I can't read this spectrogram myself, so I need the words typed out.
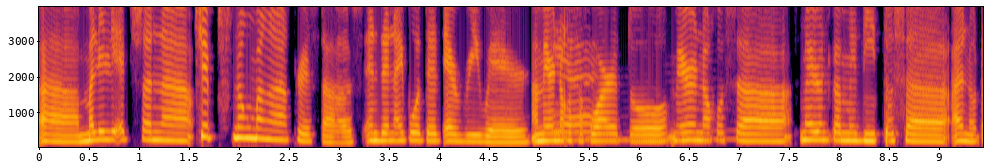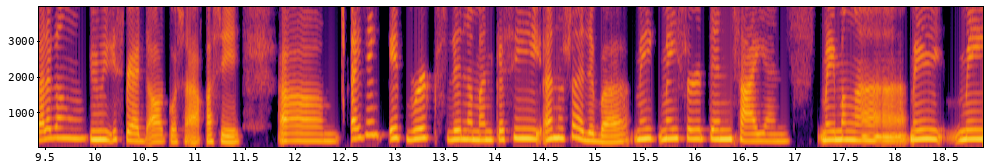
ah, maliliit siya na chips ng mga crystals and then I put it everywhere. Ah, meron ako sa Yeah. kwarto, meron ako sa meron kami dito sa ano, talagang yung spread out ko siya kasi um I think it works din naman kasi ano siya, 'di ba? May may certain science, may mga may may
